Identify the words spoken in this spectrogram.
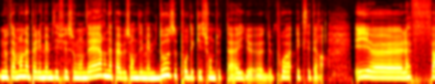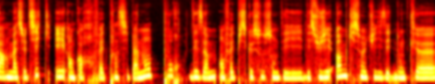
Notamment, n'a pas les mêmes effets secondaires, n'a pas besoin des mêmes doses pour des questions de taille, euh, de poids, etc. Et euh, la pharmaceutique est encore faite principalement pour des hommes, en fait, puisque ce sont des, sujets hommes qui sont utilisés. Donc, euh,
